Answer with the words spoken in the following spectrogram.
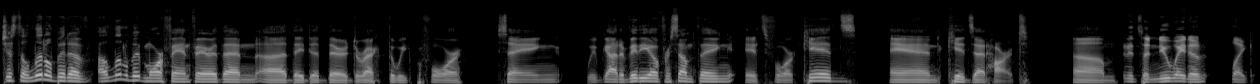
just a little bit of a little bit more fanfare than uh, they did their direct the week before, saying we've got a video for something. It's for kids and kids at heart. Um, And it's a new way to like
